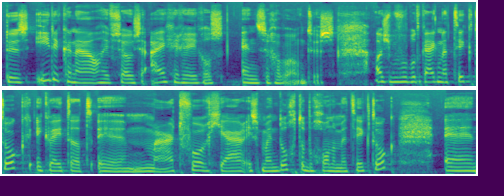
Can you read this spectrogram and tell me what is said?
Dus ieder kanaal heeft zo zijn eigen regels en zijn gewoontes. Als je bijvoorbeeld kijkt naar TikTok, ik weet dat in maart vorig jaar is mijn dochter begonnen met TikTok. En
